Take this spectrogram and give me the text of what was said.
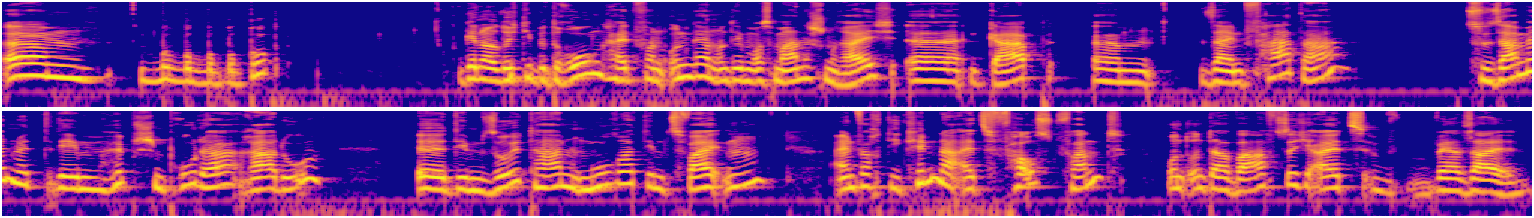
Ähm, bub, bub, bub, genau, durch die Bedrohung halt von Ungarn und dem Osmanischen Reich äh, gab ähm, sein Vater zusammen mit dem hübschen Bruder Radu äh, dem Sultan Murat II. einfach die Kinder als Faustpfand und unterwarf sich als Versall.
